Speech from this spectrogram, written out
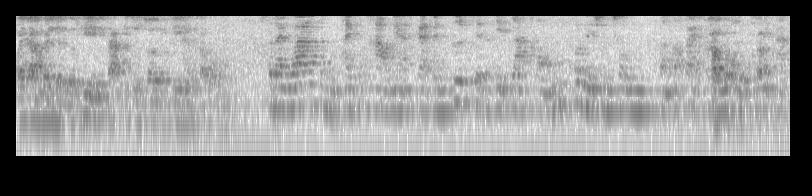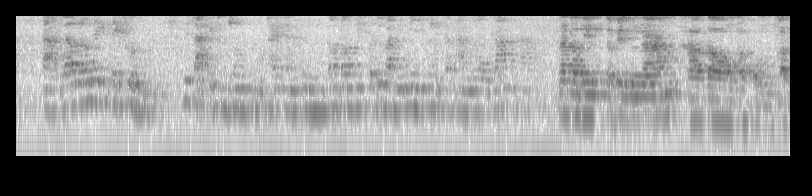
ไปดำไปเหลืองอยู่ที่วิสาหกิจชุมชนอีกทีนึงครับผม แสดงว่าสมุนไพรภูคาวเนี่ยกลายเป็นพืชเศรษฐกิจหลักของคนในชุมชนสังกาแฟครับผมเลยใช่ไหมคะอะแล้วแล้วในในกลุ่มวิสาหกิจชุมชนสมุนไพรแทนคุณตอนตอนนี้ปัจจุบันนี้มีผลิตภัณฑ์อะไรบ้างคะหน้าตอนนี้จะเป็นน้ำคาวตองครับผมครับ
